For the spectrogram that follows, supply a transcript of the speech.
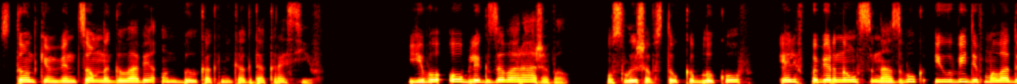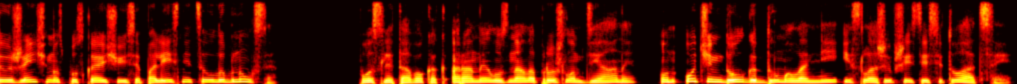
с тонким венцом на голове он был как никогда красив. Его облик завораживал. Услышав стук каблуков, эльф повернулся на звук и, увидев молодую женщину, спускающуюся по лестнице, улыбнулся. После того, как Аранел узнал о прошлом Дианы, он очень долго думал о ней и сложившейся ситуации.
